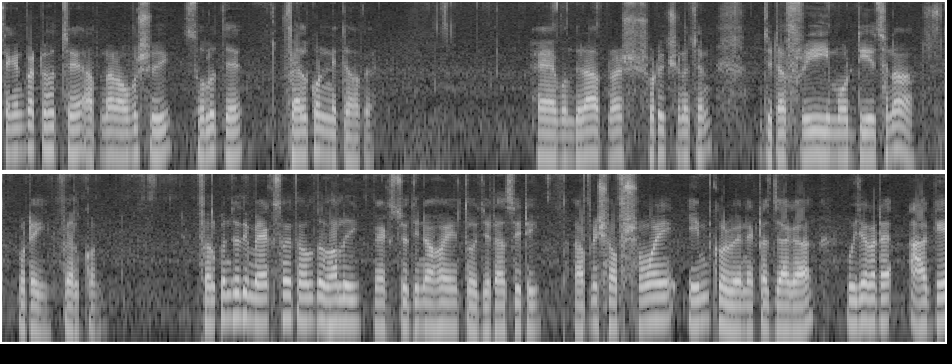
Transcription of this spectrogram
সেকেন্ড পার্টটা হচ্ছে, আপনার অবশ্যই সোলোতে ফ্যালকন নিতে হবে। হ্যাঁ বন্ধুরা, আপনারা সঠিক শুনেছেন, যেটা ফ্রি মোড দিয়েছে না, ওটাই ফ্যালকন ফ্যালকন যদি ম্যাক্স হয় তাহলে তো ভালোই ম্যাক্স যদি না হয় তো যেটা আছে এটাই। আপনি সব সময় এম করবেন একটা জায়গা, ওই জায়গাটায় আগে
